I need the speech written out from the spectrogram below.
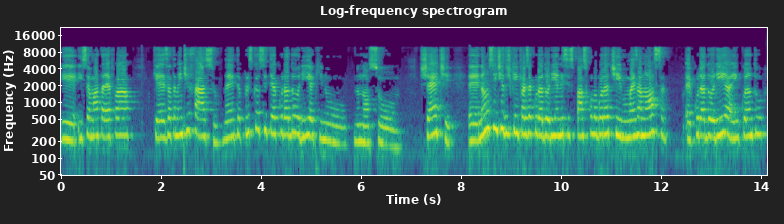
isso é uma tarefa que é exatamente fácil, né, então por isso que eu citei a curadoria aqui no, no nosso chat, é, não no sentido de quem faz a curadoria nesse espaço colaborativo, mas a nossa é, curadoria enquanto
